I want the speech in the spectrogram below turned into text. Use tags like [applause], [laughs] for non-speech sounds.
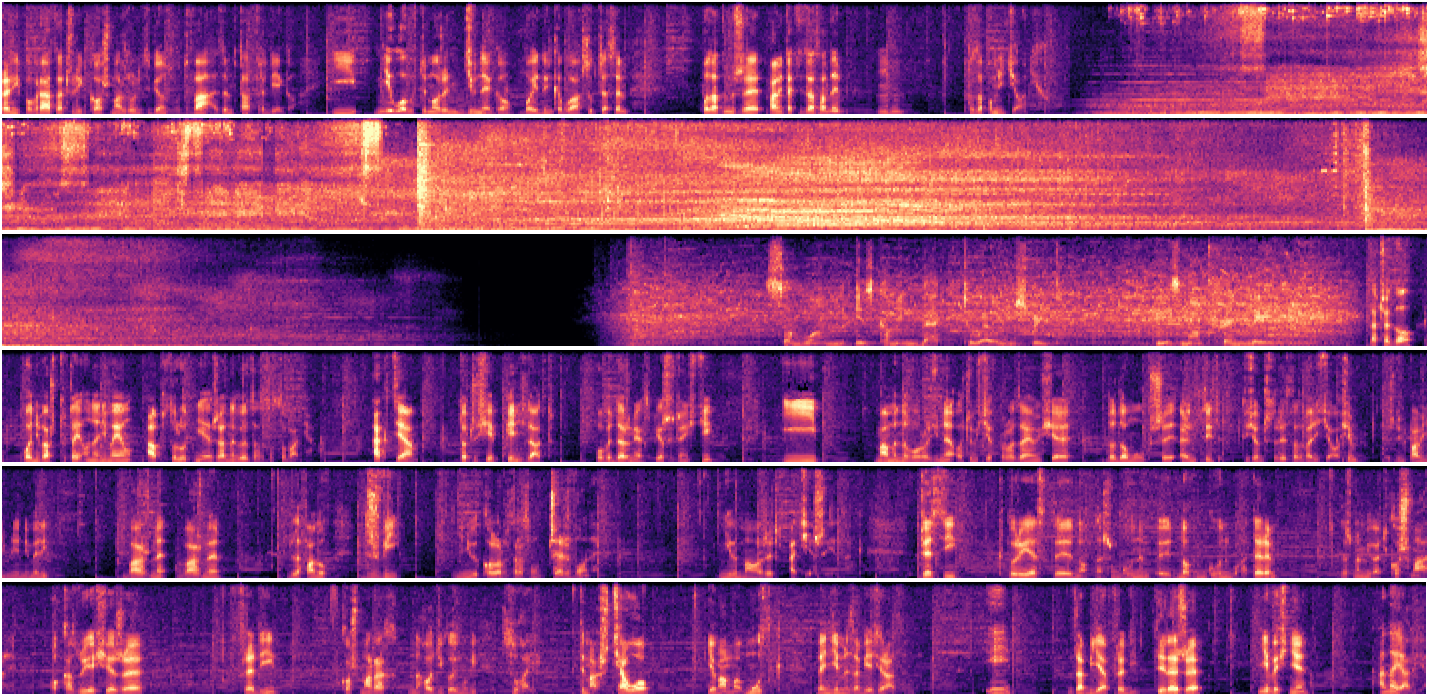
Freddy powraca, czyli koszmar z ulicy Wiązów 2, zemsta Freddy'ego. I nie byłoby w tym może nic dziwnego, bo jedynka była sukcesem. Poza tym, że pamiętacie zasady, mhm. to zapomnijcie o nich. Friendly. Dlaczego? Ponieważ tutaj one nie mają absolutnie żadnego zastosowania. Akcja toczy się 5 lat po wydarzeniach z pierwszej części i mamy nową rodzinę. Oczywiście wprowadzają się do domu przy Elm Street 1428, jeżeli pamięć mnie nie myli. Ważne, ważne dla fanów. Drzwi zmieniły kolor, teraz są czerwone. Niby mała rzecz, a cieszy jednak. Jesse, który jest y, no, naszym głównym, y, nowym głównym bohaterem, zaczyna miewać koszmary. Okazuje się, że Freddy w koszmarach nachodzi go i mówi: Słuchaj, ty masz ciało, ja mam mózg, będziemy zabijać razem. I zabija Freddy tyle, że nie we śnie, a na jawie.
